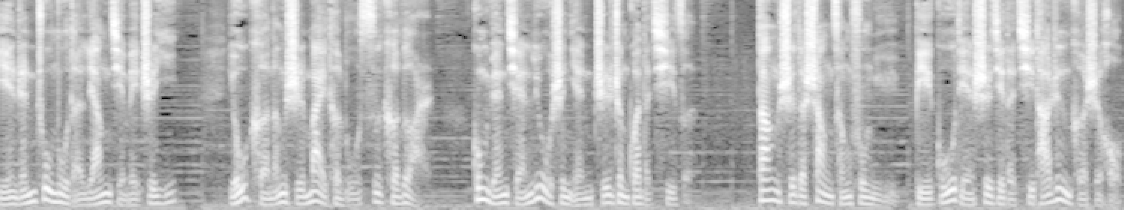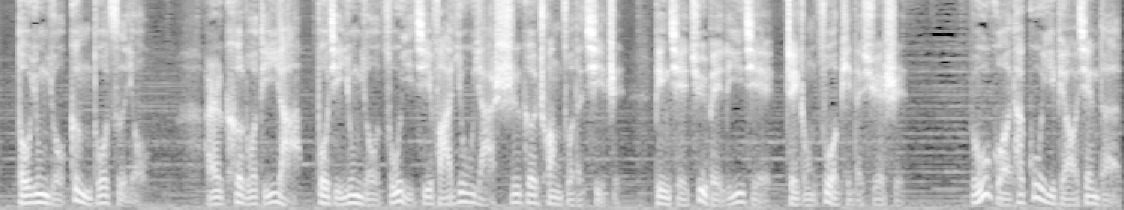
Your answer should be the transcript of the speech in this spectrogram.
引人注目的两姐妹之一，有可能是麦特鲁斯克勒尔（公元前六十年）执政官的妻子。当时的上层妇女比古典世界的其他任何时候都拥有更多自由，而克罗迪亚不仅拥有足以激发优雅诗歌创作的气质，并且具备理解这种作品的学识。如果他故意表现的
